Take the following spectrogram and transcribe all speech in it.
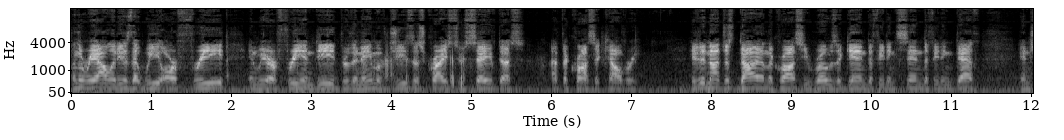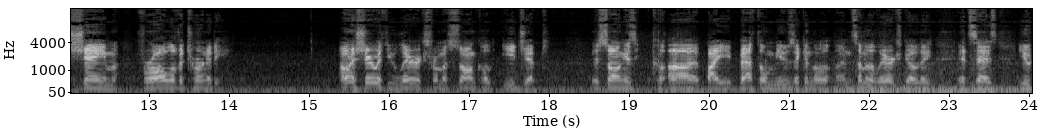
And the reality is that we are free and we are free indeed through the name of Jesus Christ who saved us at the cross at Calvary. He did not just die on the cross, he rose again, defeating sin, defeating death, and shame for all of eternity. I want to share with you lyrics from a song called Egypt. This song is uh, by Bethel Music, and the and some of the lyrics go. They it says, "You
